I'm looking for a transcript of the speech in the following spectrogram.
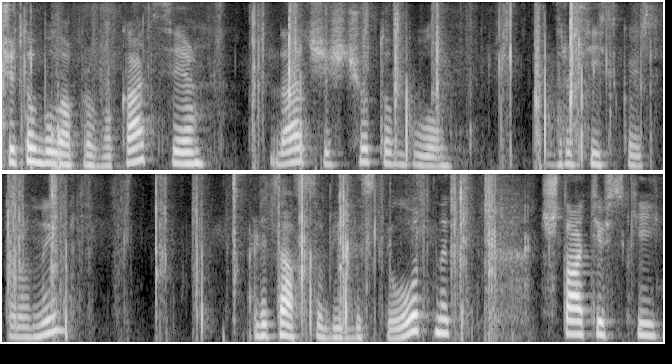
чи то була провокація, да, чи що то було з російської сторони. Літав собі безпілотник штатівський.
